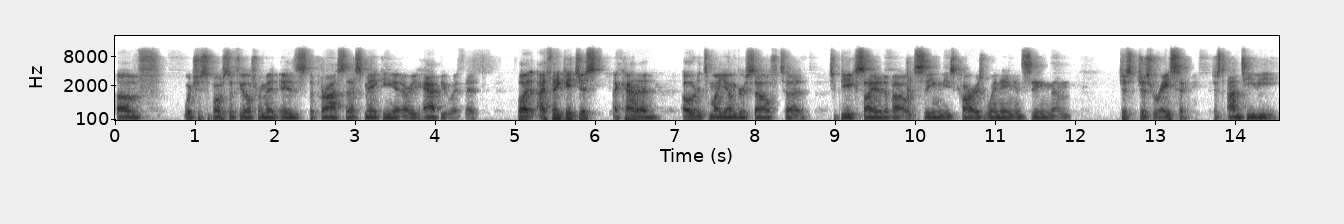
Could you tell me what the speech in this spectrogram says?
of what you're supposed to feel from it is the process making it are you happy with it? But i think it just i kind of owed it to my younger self to to be excited about seeing these cars winning and seeing them just just racing just on tv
